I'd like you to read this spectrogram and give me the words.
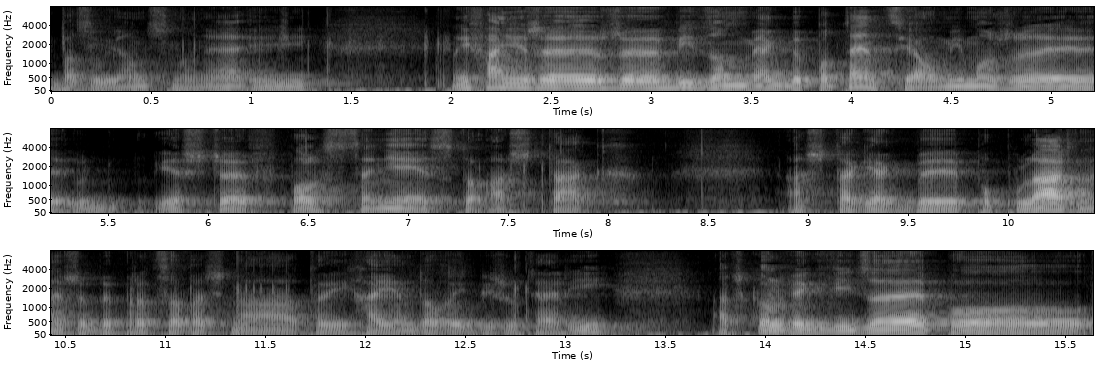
bazując, no nie? I, no i fajnie, że, że widzą jakby potencjał, mimo że jeszcze w Polsce nie jest to aż tak, aż tak jakby popularne, żeby pracować na tej high-endowej biżuterii. Aczkolwiek widzę po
